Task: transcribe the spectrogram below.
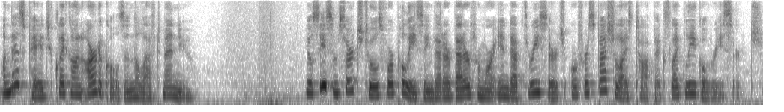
On this page, click on Articles in the left menu. You'll see some search tools for policing that are better for more in-depth research or for specialized topics like legal research.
